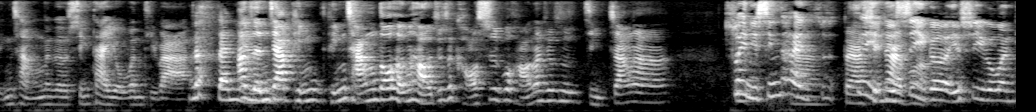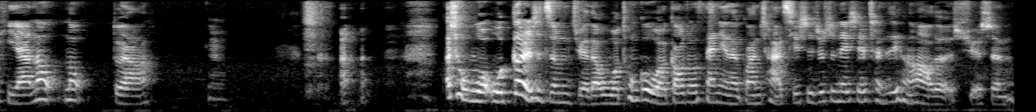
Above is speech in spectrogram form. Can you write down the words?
临场那个心态有问题吧。那三年，那人家平平常都很好，就是考试不好，那就是紧张啊。所以你心态这这也也是一个也是一个问题啊。那那对啊。嗯。而且我我个人是这么觉得，我通过我高中三年的观察，其实就是那些成绩很好的学生，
